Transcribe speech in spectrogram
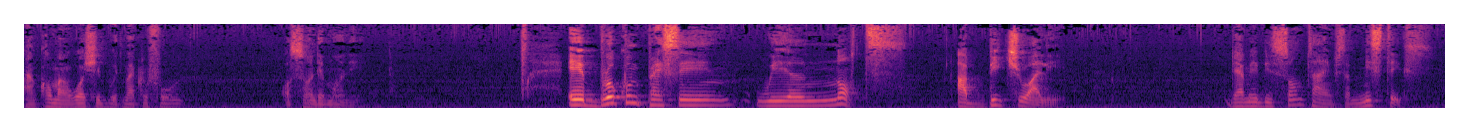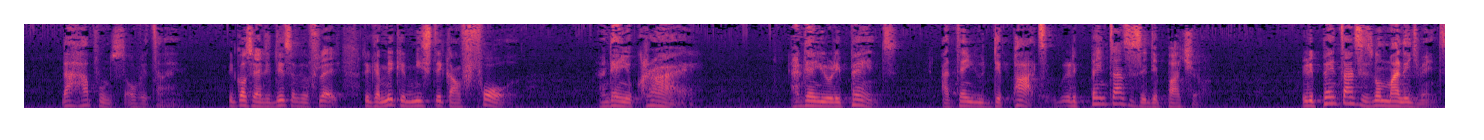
and come and worship with microphone or Sunday morning. A broken person will not habitually. There may be sometimes some mistakes. That happens all the time. Because you're in the days of your flesh. You can make a mistake and fall. And then you cry. And then you repent. And then you depart. Repentance is a departure. Repentance is not management.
